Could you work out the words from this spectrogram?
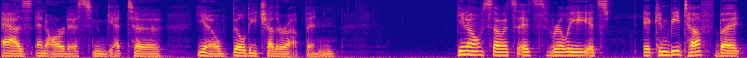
as an artist and get to, you know, build each other up and you know, so it's it's really it's it can be tough, but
